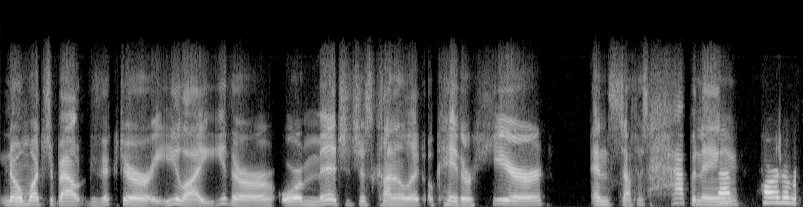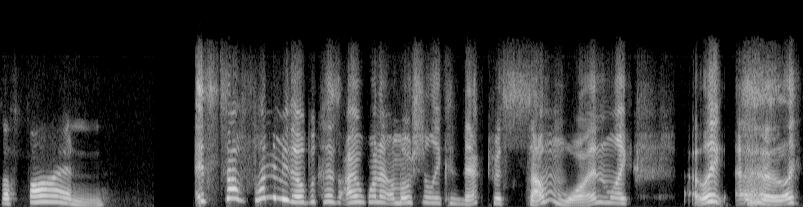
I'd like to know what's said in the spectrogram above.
know much about Victor or Eli either, or Mitch. It's just kind of like, okay, they're here, and stuff is happening That's part of the fun. it's not fun to me though because I want to emotionally connect with someone. Like, like, uh, like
